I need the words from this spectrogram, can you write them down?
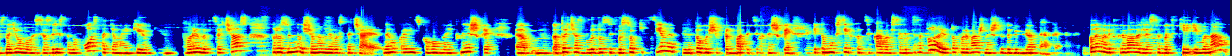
знайомилися з різними постатями, які творили в цей час, то розуміли, що нам не вистачає не українськомовної книжки. Е, На той час були досить високі ціни для того, щоб придбати ці книжки. І тому всі, хто цікавився літературою, то переважно йшли до бібліотеки. Коли ми відкривали для себе такі імена,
